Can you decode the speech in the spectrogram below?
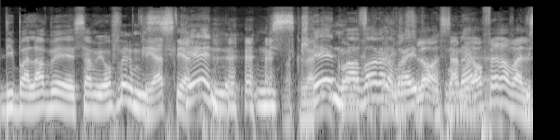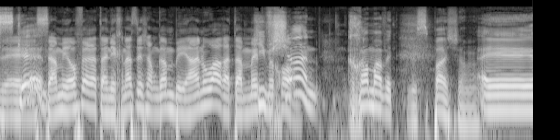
דיבלה בסמי עופר? מסכן, מסכן, מה עבר עליו? ראית? לא, סמי? עופר אבל, זה-. סמי עופר, אתה נכנס לשם גם בינואר, אתה מת מחום. כבשן, חם מוות. זה ספא שם. אה,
